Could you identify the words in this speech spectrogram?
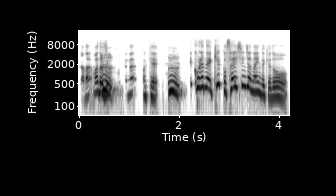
かな？まだ自分かな、?OK。うん。えこれね、結構最新じゃないんだけど、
